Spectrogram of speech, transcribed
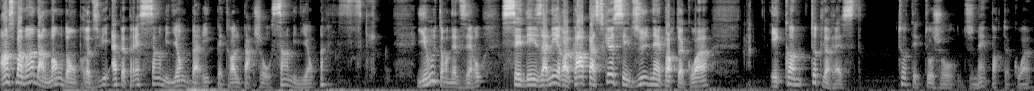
En ce moment, dans le monde, on produit à peu près 100 millions de barils de pétrole par jour. 100 millions. Il est où ton net zéro? C'est des années records parce que c'est du n'importe quoi. Et comme tout le reste, tout est toujours du n'importe quoi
